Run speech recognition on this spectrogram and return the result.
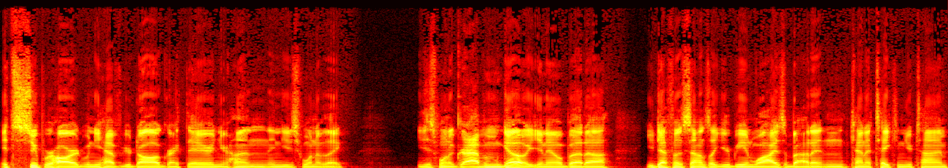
it's super hard when you have your dog right there and you're hunting, and you just want to like, you just want to grab him and go, you know. But uh, you definitely sounds like you're being wise about it and kind of taking your time.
